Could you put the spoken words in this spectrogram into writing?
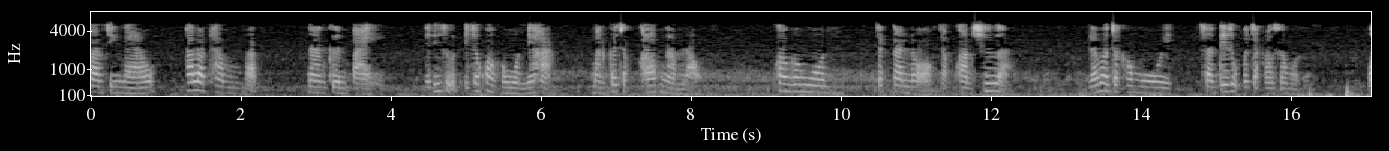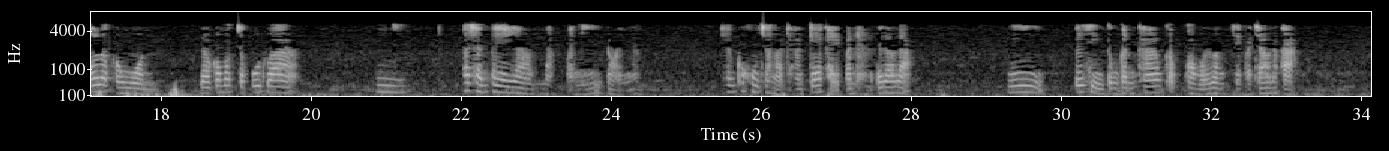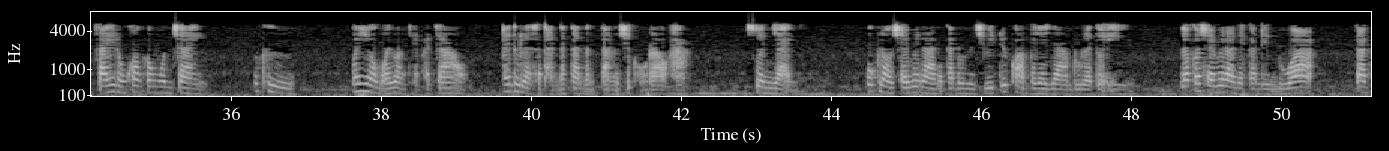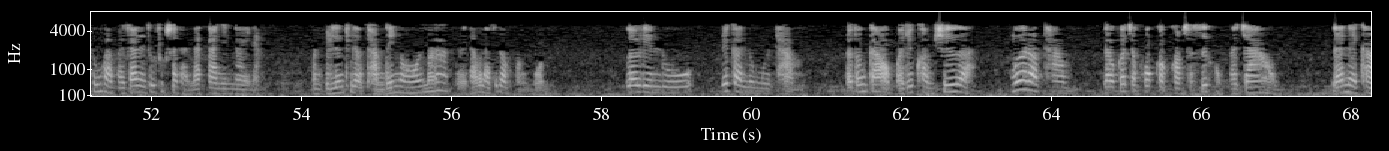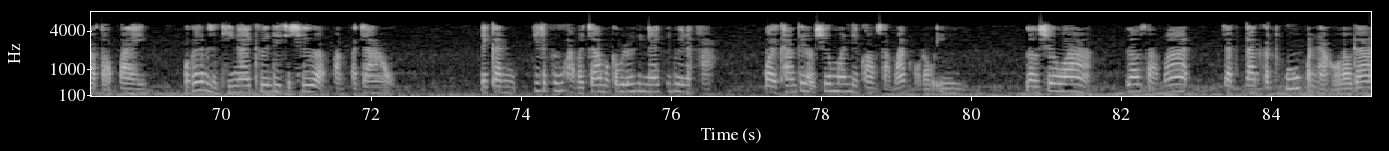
ความจริงแล้ว ถ้าเราทำแบบนานเกินไป ในที่สุดไอ้เจ้าความกังวลเนี่ยค่ะ มันก็จะครอบงำเรา ความกังวลจะกันเราออกจากความเชื่อ แล้วมันจะขโมยสันติสุขไปจากเราเสมอ เมื่อเรากังวล เราก็มักจะพูดว่า อืม ถ้าฉันพยายามหนักกว่านี้หน่อยนะ ฉันก็คงจะหาทางแก้ไขปัญหาได้แล้วล่ะ นี่เป็นสิ่งตรงกันข้ามกับความไว้วางใจพระเจ้านะคะสาเหตุของความกังวลใจ ก็คือ ไม่ยอมไว้วางใจพระเจ้า ให้ดูแลสถานการณ์ต่างๆในชีวิตของเราค่ะ ส่วนใหญ่ พวกเราใช้เวลาในการดำเนินชีวิตด้วยความพยายามดูแลตัวเอง แล้วก็ใช้เวลาในการเรียนรู้ว่า การพึ่งพาพระเจ้าในทุก ๆ สถานการณ์ยังไงเนี่ยมันเป็นเรื่องที่เราทำได้น้อยมากเลยถ้าเวลาที่เรากังวลเราเรียนรู้ด้วยการลงมือทำเราต้องก้าวออกไปด้วยความเชื่อ เมื่อเราทำเราก็จะพบกับความสัตย์ซื่อของพระเจ้า และในคราวต่อไป มันก็จะเป็นสิ่งที่ง่ายขึ้นที่จะเชื่อฟังพระเจ้า ในการที่จะพึ่งพาพระเจ้ามันก็เป็นเรื่องที่ง่ายขึ้นด้วยนะคะ บ่อยครั้งที่เราเชื่อมั่นในความสามารถของเราเอง เราเชื่อว่าเราสามารถจัดการกับทุกปัญหาของเราได้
